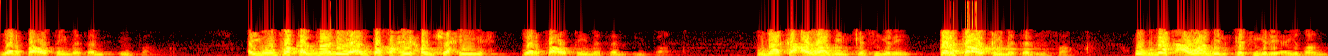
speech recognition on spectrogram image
يرفع قيمة الإنفاق. أن ينفق المال وأنت صحيح شحيح يرفع قيمة الإنفاق. هناك عوامل كثيرة ترفع قيمة الإنفاق. وهناك عوامل كثيرة أيضا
